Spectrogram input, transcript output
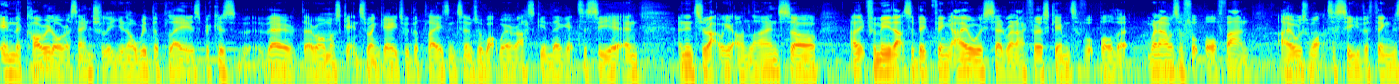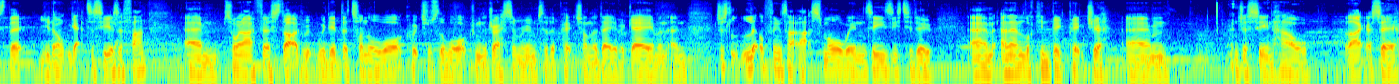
in the corridor essentially, you know, with the players because they're they're almost getting to engage with the players in terms of what we're asking. They get to see it and, and interact with it online. So I think for me that's a big thing. I always said when I first came into football that when I was a football fan, I always wanted to see the things that you don't get to see as a fan. Um, so when I first started, we, we, did the tunnel walk, which was the walk from the dressing room to the pitch on the day of a game, and, and just little things like that, small wins, easy to do, um, and then looking big picture um, and just seeing how, like I say,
